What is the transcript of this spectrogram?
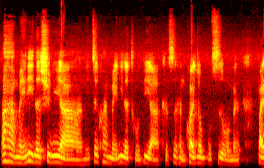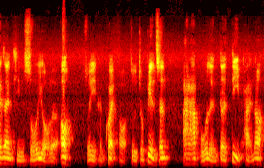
啊，美丽的叙利亚，你这块美丽的土地啊，可是很快就不是我们拜占庭所有了哦。所以很快哦，这个就变成阿拉伯人的地盘哦。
